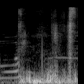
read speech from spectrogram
amor.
